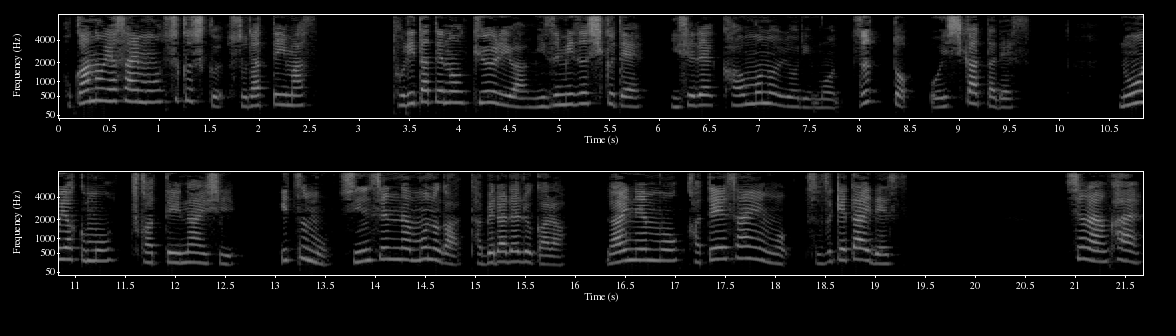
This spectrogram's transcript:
他の野菜もすくすく育っています。取りたてのきゅうりはみずみずしくて、店で買うものよりもずっと美味しかったです。農薬も使っていないし、いつも新鮮なものが食べられるから、来年も家庭菜園を続けたいです。先来看，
